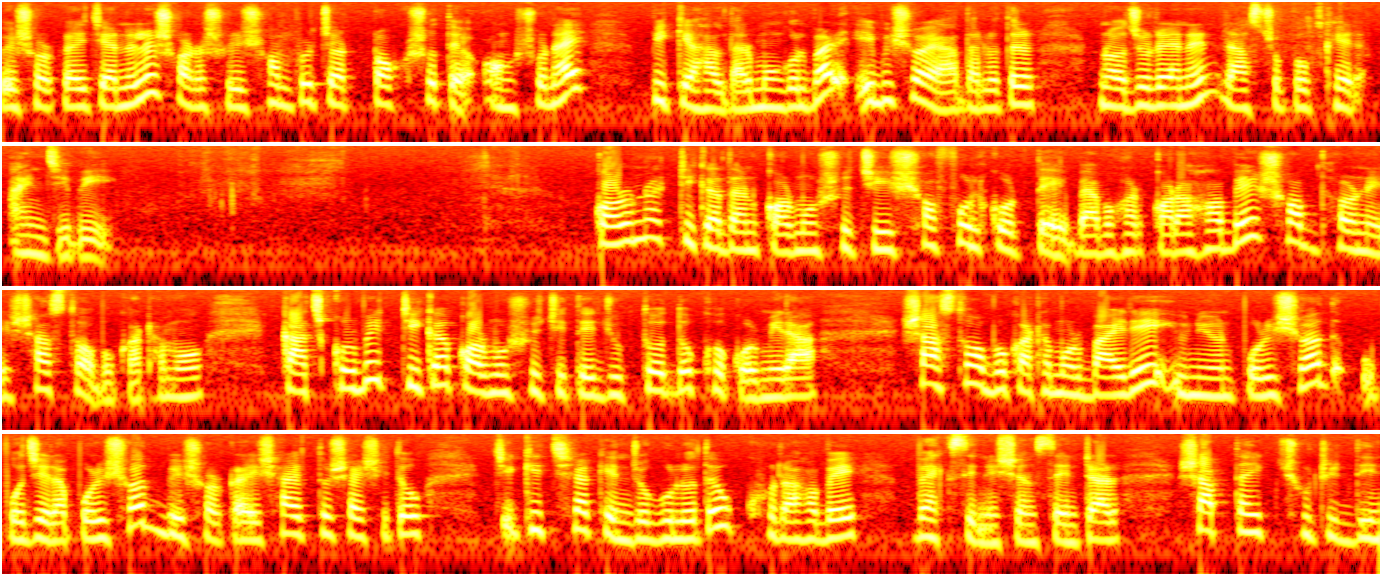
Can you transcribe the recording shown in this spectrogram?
বেসরকারি চ্যানেলে সরাসরি সম্প্রচার টকশোতে অংশ নেয় পি কে হালদার। মঙ্গলবার এ বিষয়ে আদালতের নজরে আনেন রাষ্ট্রপক্ষের আইনজীবী। করোনার টিকাদান কর্মসূচি সফল করতে ব্যবহার করা হবে, সব ধরনের স্বাস্থ্য অবকাঠামো কাজ করবে টিকা কর্মসূচিতে যুক্ত দক্ষ কর্মীরা। স্বাস্থ্য অবকাঠামোর বাইরে ইউনিয়ন পরিষদ, উপজেলা পরিষদ, বেসরকারি স্বায়ত্তশাসিত চিকিৎসা কেন্দ্রগুলোতেও খোলা হবে ভ্যাকসিনেশন সেন্টার সাপ্তাহিক ছুটির দিন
